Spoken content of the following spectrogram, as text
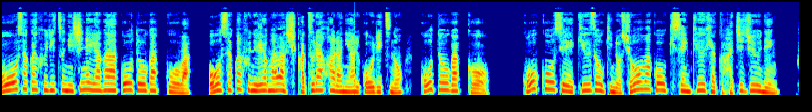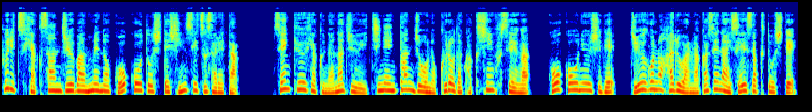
大阪府立西根谷川高等学校は、大阪府寝屋川市桂原にある公立の高等学校。高校生急増期の昭和後期1980年、府立130番目の高校として新設された。1971年誕生の黒田革新不正が高校入試で15の春は泣かせない政策として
